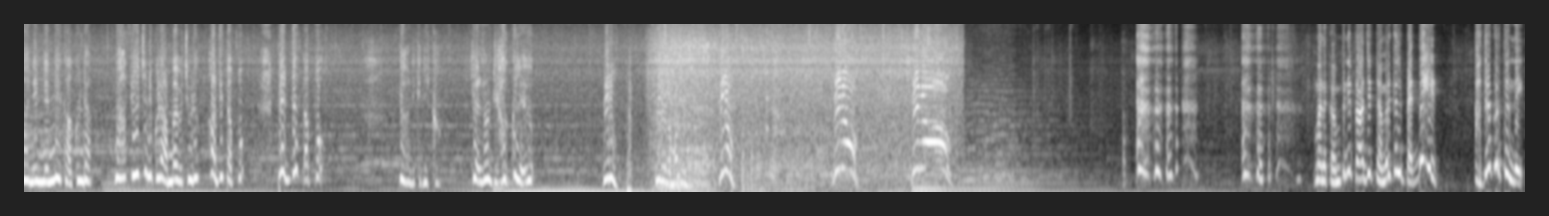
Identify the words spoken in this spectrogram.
కానీ నిన్నే కాకుండా నా ఫ్యూచర్ని కూడా అమ్మాయి చూడు. అది తప్పు. పెద్ద తప్పు. దానికి నీకు ఎలాంటి హక్కు లేదు. విను. మన కంపెనీ ప్రాజెక్ట్ అమెరికాలో పెద్ద హిట్. అదరకొడుతుంది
